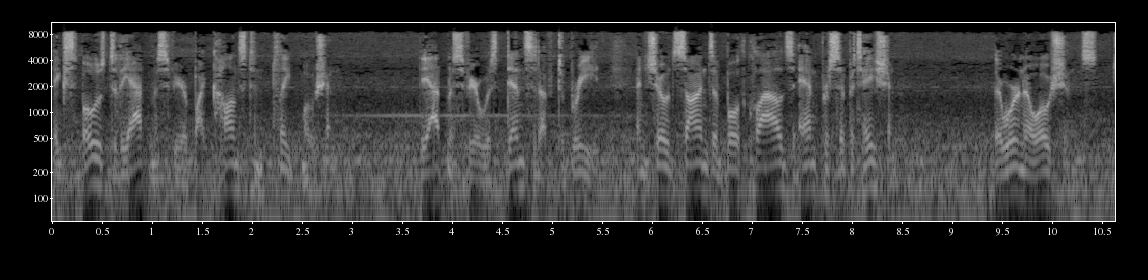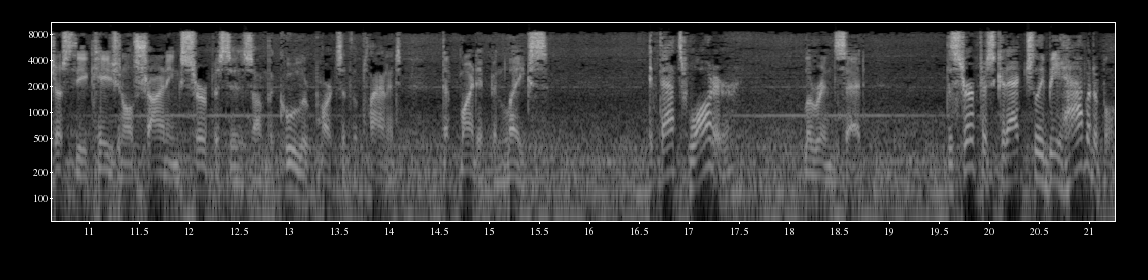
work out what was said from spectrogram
exposed to the atmosphere by constant plate motion. The atmosphere was dense enough to breathe and showed signs of both clouds and precipitation. There were no oceans, just the occasional shining surfaces on the cooler parts of the planet that might have been lakes. If that's water, Larin said, the surface could actually be habitable.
